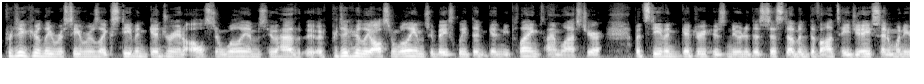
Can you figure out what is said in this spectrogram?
particularly receivers like Stephen Guidry and Austin Williams, who have particularly Austin Williams, who basically didn't get any playing time last year, but Stephen Guidry, who's new to the system, and Devontae Jason when he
